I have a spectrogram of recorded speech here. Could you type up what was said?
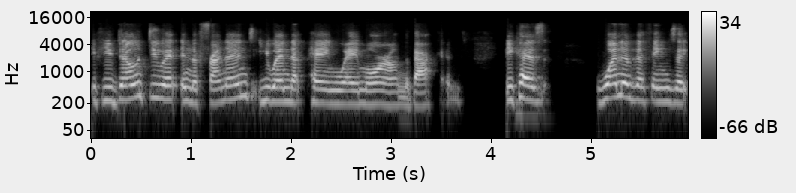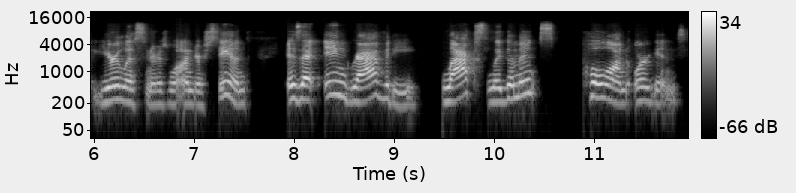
if you don't do it in the front end, you end up paying way more on the back end. Because one of the things that your listeners will understand is that in gravity, lax ligaments pull on organs.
